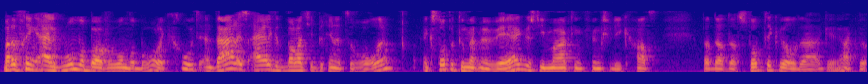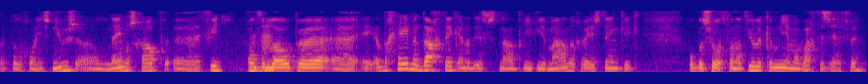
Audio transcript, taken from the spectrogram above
maar dat ging eigenlijk wonder boven wonder behoorlijk goed. En daar is eigenlijk het balletje beginnen te rollen. Ik stopte toen met mijn werk, dus die marketingfunctie die ik had, Dat, dat, dat stopte. Ik wilde, daar, ja, ik, wilde, ik wilde gewoon iets nieuws, ondernemerschap, uh, fiets rond te lopen. op een gegeven moment dacht ik, en dat is nou drie, vier maanden geweest denk ik, op een soort van natuurlijke manier, maar wacht eens even.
